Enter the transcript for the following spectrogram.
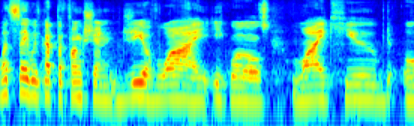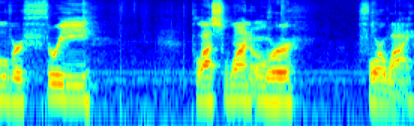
Let's say we've got the function g of y equals y cubed over 3 plus 1 over 4y.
